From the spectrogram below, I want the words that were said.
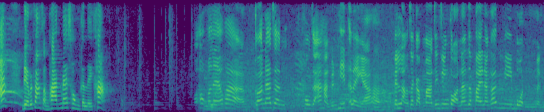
อะเดี๋ยวไปฟังสัมภาษณ์แม่ชมกันเลยค่ะ ออกมาแล้วค่ะ ก็น่าจะคงจะอาหารเป็นพิษอะไรอย่างเงี้ยค่ะ เป็นหลังจะกลับมาจริง ๆ ก่อนนางจะไปนางก็มีบ่นเหมือน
